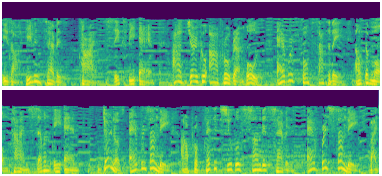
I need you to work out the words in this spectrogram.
is our healing service time 6 p.m. Our Jericho Hour program holds every fourth Saturday of the month time 7 a.m. Join us every Sunday, our prophetic super Sunday service every Sunday by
